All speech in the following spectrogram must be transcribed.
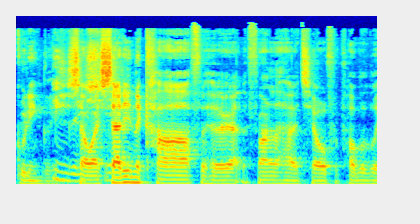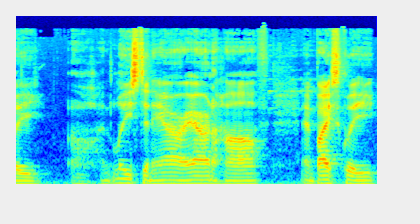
good English. English, so I sat in the car for her at the front of the hotel for probably oh, at least an hour, hour and a half, and basically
